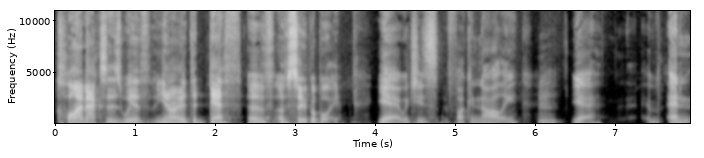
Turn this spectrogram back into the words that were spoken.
climaxes with you know the death of of Superboy. Yeah, which is fucking gnarly. Hmm. Yeah, and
